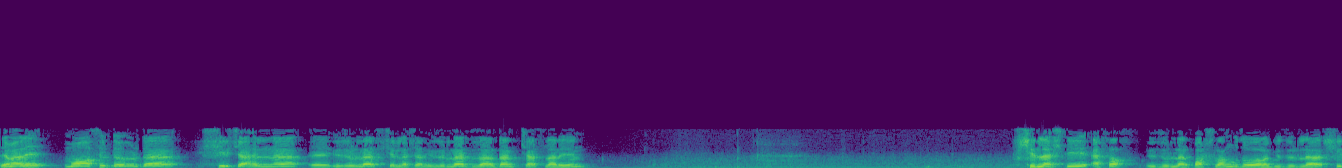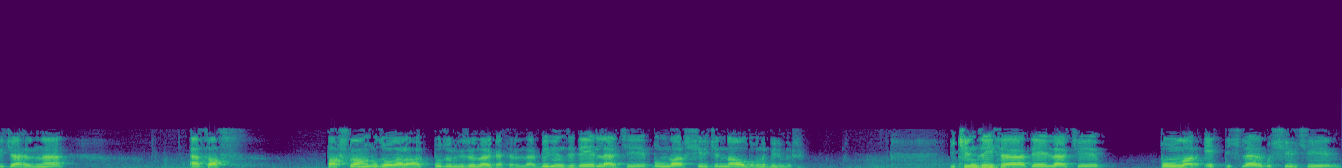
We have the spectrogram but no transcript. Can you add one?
Deməli, müasir dövrdə şirk əhlinə e, üzürlər fikirləşən, üzürlər düzəldən kəslərin fikirləşdiyi əsas üzürlər, başlanğıc olaraq üzürlər, şirk əhlinə əsas başlanğıc olaraq bu cür üzürlər gətirirlər. Birinci deyirlər ki, bunlar şirkin nə olduğunu bilmir. İkinci isə deyirlər ki, bunlar etdikləri bu şirkin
